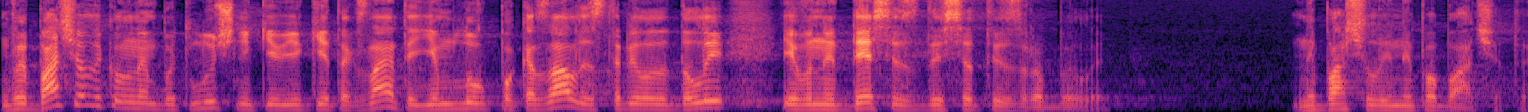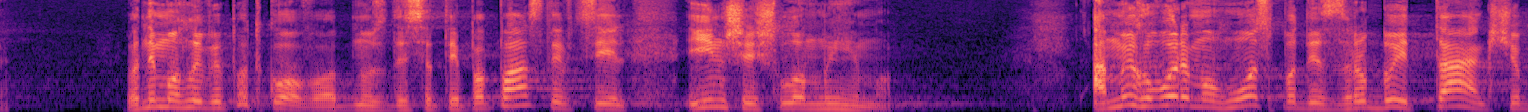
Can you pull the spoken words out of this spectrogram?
Ви бачили коли-небудь лучників, які, так знаєте, їм лук показали, стріли дали, і вони 10 з 10 зробили. Не бачили і не побачите. Вони могли випадково одну з 10 попасти в ціль, інше йшло мимо. А ми говоримо, Господи, зроби так, щоб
